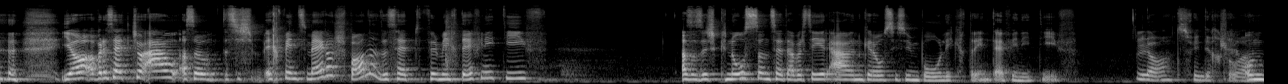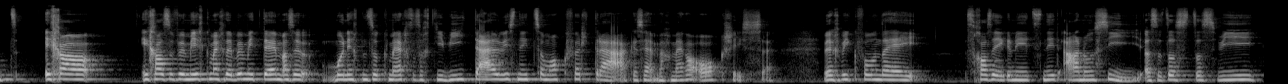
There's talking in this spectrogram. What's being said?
ja, aber es hat schon auch, also das ist, ich finde es mega spannend. Es hat für mich definitiv also es ist Genuss und es hat aber sehr auch eine grosse Symbolik drin, definitiv. Ja, das finde ich schon. Und ich habe ich also für mich gemerkt, eben mit dem, also wo ich dann so gemerkt dass ich die Wein teilweise nicht so mag vertragen, es hat mich mega angeschissen. Weil ich wie gefunden hey, es kann es irgendwie jetzt nicht auch noch sein. Also das, das wie,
